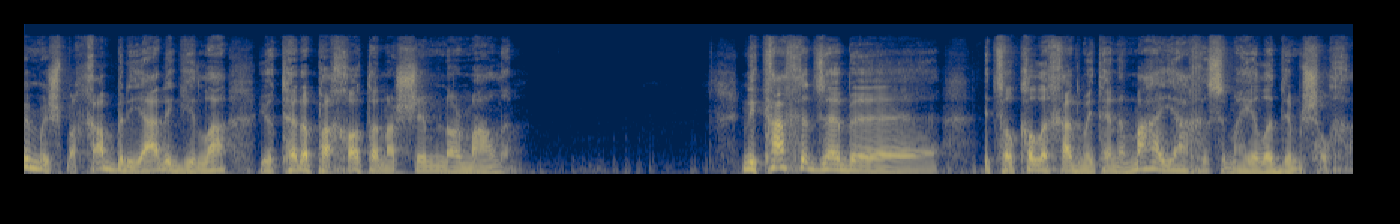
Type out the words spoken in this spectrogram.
במשפחה בריאה רגילה, יותר או פחות אנשים נורמליים. ניקח את זה ב... אצל כל אחד מאיתנו, מה היחס עם הילדים שלך?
